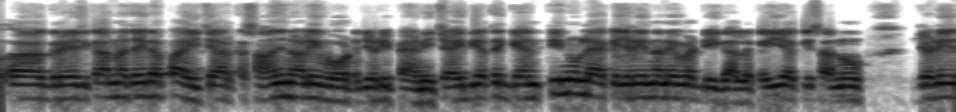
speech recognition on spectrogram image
ਅਹ, ਗਰੇਜ ਕਰਨਾ ਚਾਹੀਦਾ ਭਾਈਚਾਰਕ ਸਾਂਝ ਨਾਲ ਹੀ ਵੋਟ ਜਿਹੜੀ ਪੈਣੀ ਚਾਹੀਦੀ ਹੈ ਤੇ ਗਿਣਤੀ ਨੂੰ ਲੈ ਕੇ ਜਿਹੜੀ ਇਹਨਾਂ ਨੇ ਵੱਡੀ ਗੱਲ ਕਹੀ ਆ ਕਿ ਸਾਨੂੰ ਜਿਹੜੀ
